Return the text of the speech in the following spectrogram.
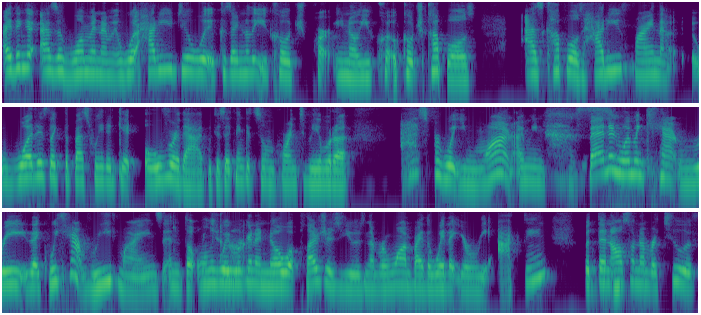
I think as a woman, I mean, what, how do you deal with, because I know that you coach part, you know, you co- coach couples as couples how do you find that what is like the best way to get over that because i think it's so important to be able to ask for what you want i mean yes. men and women can't read like we can't read minds and the only we way we're going to know what pleasures you is number one by the way that you're reacting but then mm-hmm. also number two if,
